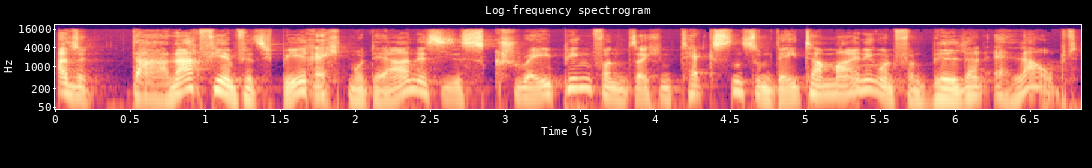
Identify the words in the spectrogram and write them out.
also Danach 44b, recht modern, ist dieses Scraping von solchen Texten zum Data Mining und von Bildern erlaubt.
